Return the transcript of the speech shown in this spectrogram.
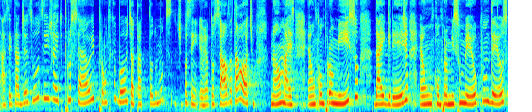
Aceitado Jesus e já ido pro céu e pronto, acabou. Já tá todo mundo. Tipo assim, eu já tô salva, tá ótimo. Não, mas é um compromisso da igreja, é um compromisso meu com Deus,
